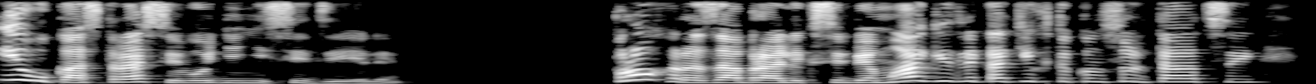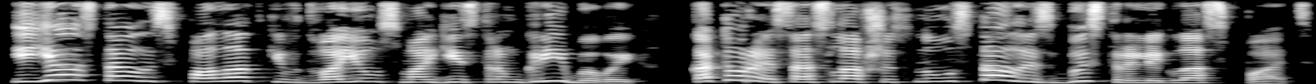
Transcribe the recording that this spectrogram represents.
и у костра сегодня не сидели. Прохора забрали к себе маги для каких-то консультаций, и я осталась в палатке вдвоем с магистром Грибовой, которая, сославшись на усталость, быстро легла спать.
